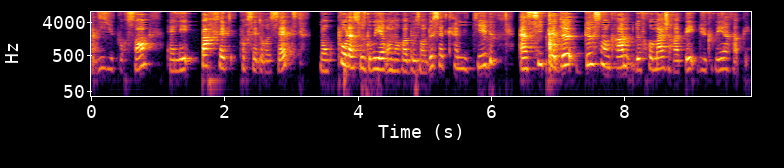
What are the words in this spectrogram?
à 18%. Elle est parfaite pour cette recette. Donc pour la sauce gruyère, on aura besoin de cette crème liquide ainsi que de 200 g de fromage râpé, du gruyère râpé.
